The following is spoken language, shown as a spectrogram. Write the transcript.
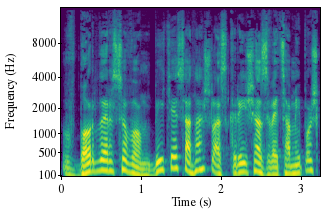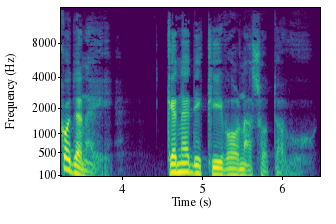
V Bordersovom byte sa našla skrýša s vecami poškodenej. Kennedy kývol na Sotovú.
